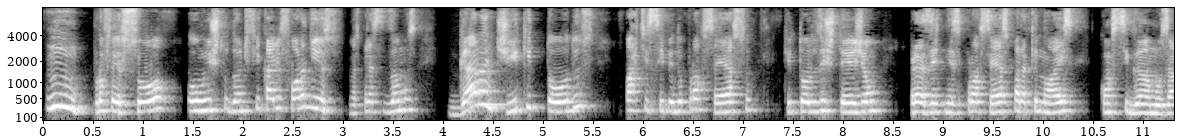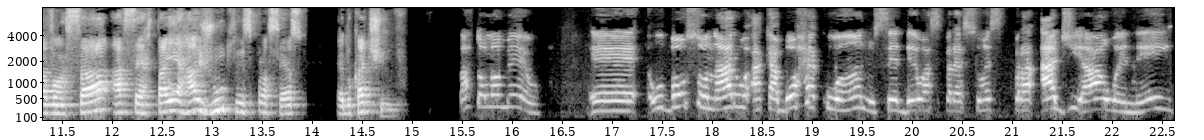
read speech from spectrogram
um professor ou um estudante ficar de fora disso. Nós precisamos garantir que todos participem do processo, que todos estejam presentes nesse processo para que nós consigamos avançar, acertar e errar juntos nesse processo educativo. Bartolomeu, é, o Bolsonaro acabou recuando, cedeu às pressões para adiar o Enem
